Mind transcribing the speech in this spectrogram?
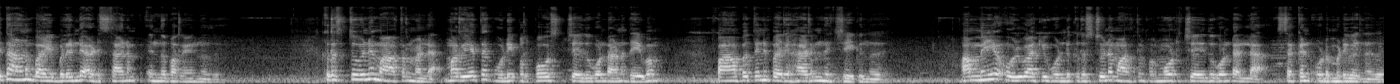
ഇതാണ് ബൈബിളിന്റെ അടിസ്ഥാനം എന്ന് പറയുന്നത്. ക്രിസ്തുവിന് മാത്രമല്ല മറിയത്തെ കൂടി പ്രപ്പോസ് ചെയ്തുകൊണ്ടാണ് ദൈവം പാപത്തിന് പരിഹാരം നിശ്ചയിക്കുന്നത്. അമ്മയെ ഒഴിവാക്കിക്കൊണ്ട് ക്രിസ്തുവിനെ മാത്രം പ്രൊമോട്ട് ചെയ്തുകൊണ്ടല്ല സെക്കൻഡ് ഉടമ്പടി വരുന്നത്.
